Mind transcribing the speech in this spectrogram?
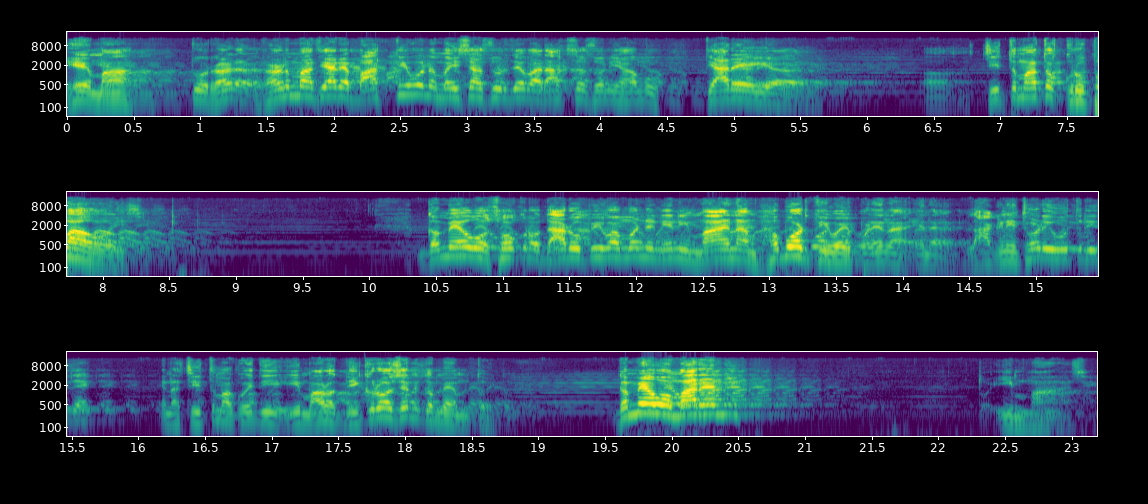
હે માં, તું રણ, રણમાં જ્યારે બાતતી હો ને મહિષાસુર જેવા રાક્ષસોની હામું, ત્યારે ચિત્તમાં તો કૃપા હોય છે. ગમે એવો છોકરો દારૂ પીવા મને ને એની મા નામ હબોડતી હોય, પણ એના એને લાગણી થોડી ઉતરી જાય. એના ચિત્તમાં કોઈ દી એ મારો દીકરો છે ને ગમે એમ તો. ગમે એવો મારે નહીં. તો એ મા છે.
